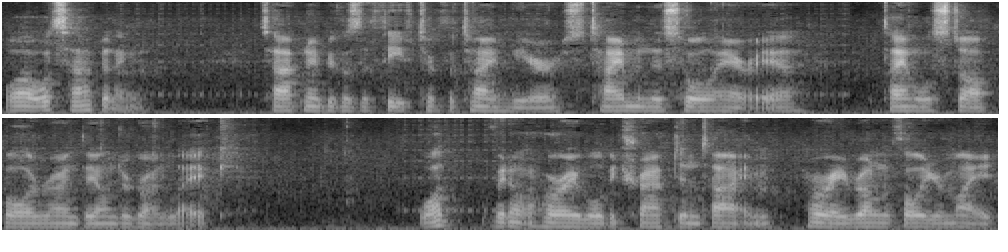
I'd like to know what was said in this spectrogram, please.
Well, what's happening? It's happening because the thief took the time gear, so time in this whole area. Time will stop all around the underground lake. What? If we don't hurry, we'll be trapped in time. Hurry, run with all your might.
